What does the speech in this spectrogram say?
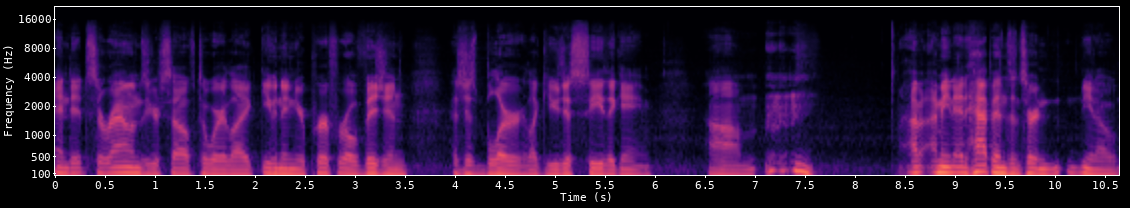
and it surrounds yourself to where like even in your peripheral vision it's just blur. Like you just see the game um I, I mean it happens in certain you know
